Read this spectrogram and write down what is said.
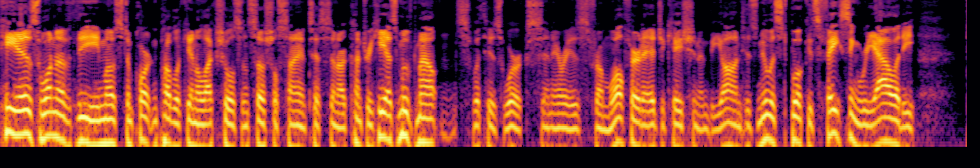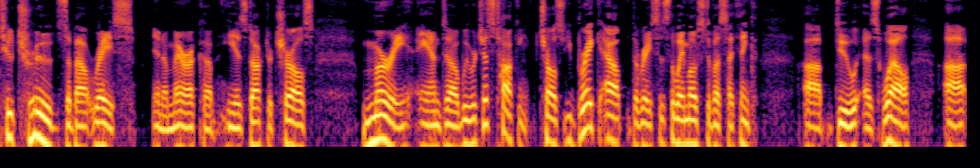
He is one of the most important public intellectuals and social scientists in our country. He has moved mountains with his works in areas from welfare to education and beyond. His newest book is Facing Reality Two Truths About Race in America. He is Dr. Charles Murray. And uh, we were just talking, Charles, you break out the races the way most of us, I think, uh, do as well. Uh,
